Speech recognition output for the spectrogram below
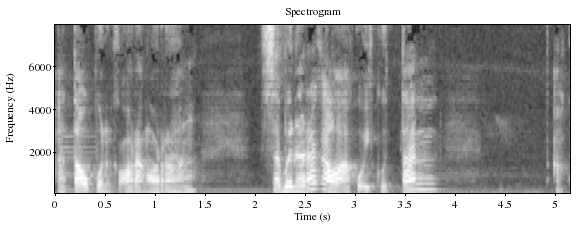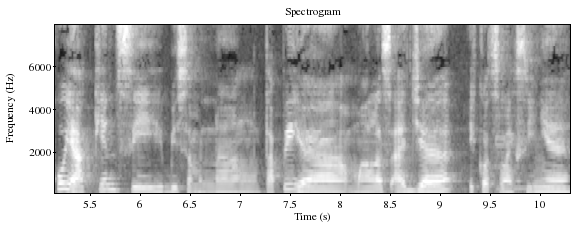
ataupun ke orang-orang sebenarnya kalau aku ikutan aku yakin sih bisa menang tapi ya males aja ikut seleksinya.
